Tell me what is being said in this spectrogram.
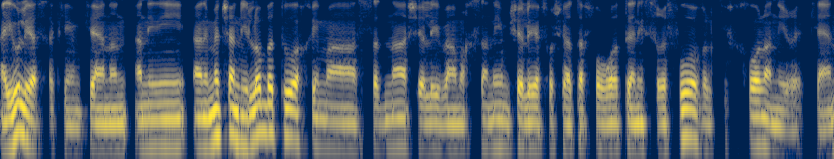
היו לי עסקים, כן, אני, אני, האמת שאני לא בטוח אם הסדנה שלי והמחסנים שלי, איפה שהתפאורות נשרפו, אבל ככל הנראה כן.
